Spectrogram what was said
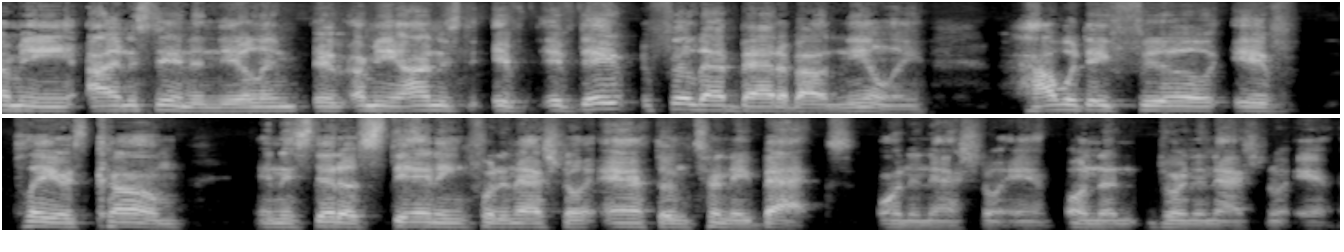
I mean, I understand the kneeling. If, I mean, I understand if if they feel that bad about kneeling, how would they feel if players come and instead of standing for the national anthem, turn their backs on the national anthem on the during the national anthem?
